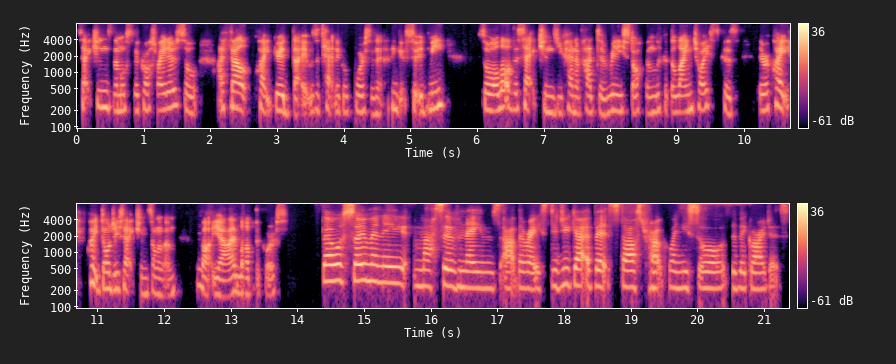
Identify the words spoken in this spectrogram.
sections than most of the cross riders. So I felt quite good that it was a technical course, and I think it suited me. So a lot of the sections you kind of had to really stop and look at the line choice because they were quite quite dodgy sections, some of them. Hmm. But yeah, I loved the course. There were so many massive names at the race. Did you get a bit starstruck when you saw the big riders?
